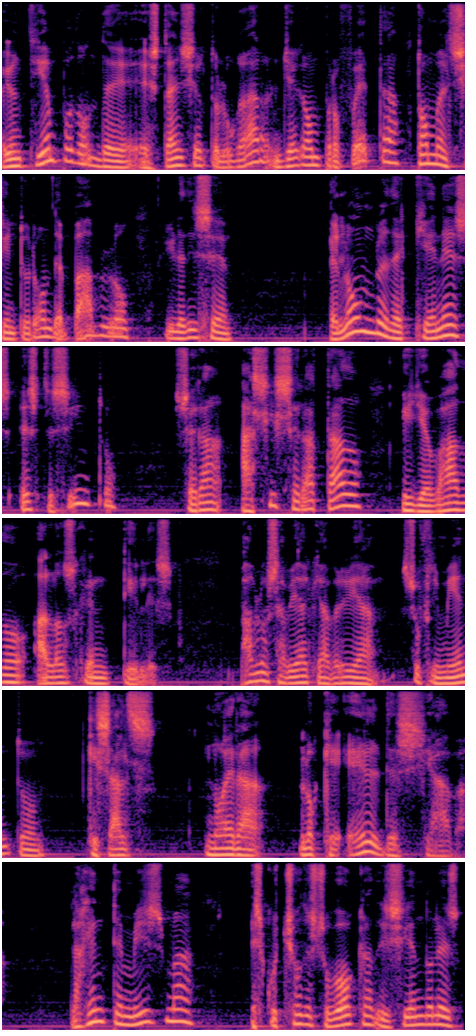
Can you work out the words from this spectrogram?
Hay un tiempo donde está en cierto lugar, llega un profeta, toma el cinturón de Pablo y le dice, el hombre de quien es este cinto será así será atado y llevado a los gentiles. Pablo sabía que habría sufrimiento, quizás no era lo que él deseaba. La gente misma escuchó de su boca diciéndoles,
